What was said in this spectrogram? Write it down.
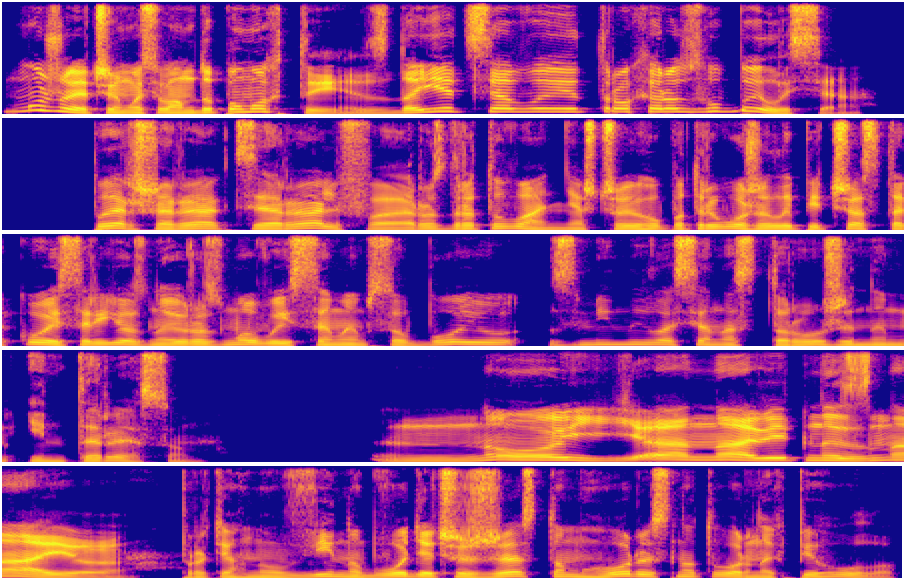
Можу я чимось вам допомогти? Здається, ви трохи розгубилися. Перша реакція Ральфа, роздратування, що його потривожили під час такої серйозної розмови із самим собою, змінилася настороженим інтересом. Ну, я навіть не знаю, протягнув він, обводячи жестом гори снотворних пігулок.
